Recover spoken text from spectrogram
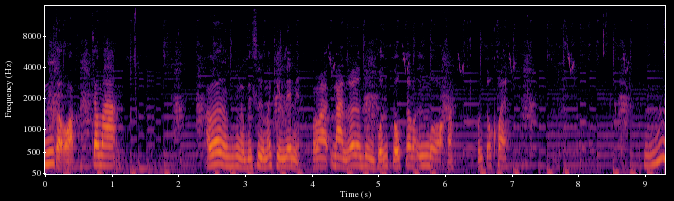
ยิ่งก็ออกจะมาเอาเรื่องถึงไปซื้อมากินได้เนี่ยเพราะว่าบ้านเราถึงฝนตกแต่ว่าอึ้งบอกค่ะฝนตกค่อยอืม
